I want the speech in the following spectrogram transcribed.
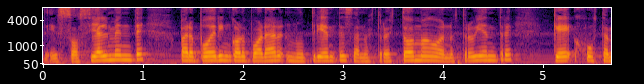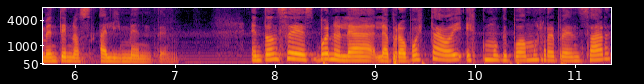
eh, socialmente para poder incorporar nutrientes a nuestro estómago, a nuestro vientre, que justamente nos alimenten? Entonces, bueno, la, la propuesta hoy es como que podamos repensar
